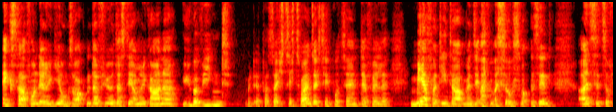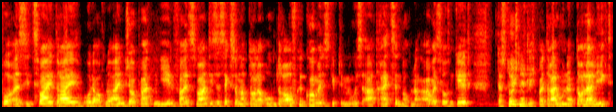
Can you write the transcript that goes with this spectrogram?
extra von der Regierung sorgten dafür, dass die Amerikaner überwiegend mit etwa 60, 62 Prozent der Fälle mehr verdient haben, wenn sie arbeitslos sind, als sie zuvor, als sie zwei, drei oder auch nur einen Job hatten. Jedenfalls waren diese 600 Dollar obendrauf gekommen. Es gibt in den USA 13 Wochen lang Arbeitslosengeld, das durchschnittlich bei 300 Dollar liegt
